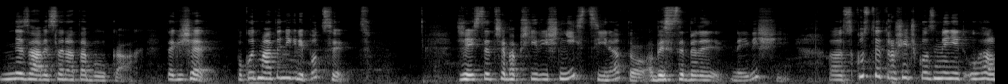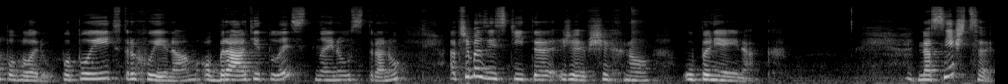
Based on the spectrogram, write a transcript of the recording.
nezávisle na tabulkách. Takže pokud máte někdy pocit, že jste třeba příliš nízcí na to, abyste byli nejvyšší. Eh, Zkuste trošičku změnit úhel pohledu, popojit trochu jinam, obrátit list na jinou stranu a třeba zjistíte, že je všechno úplně jinak. Na sněžce,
